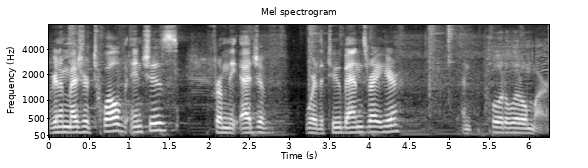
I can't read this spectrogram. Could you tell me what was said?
We're gonna measure 12 inches from the edge of where the tube ends right here and put a little mark.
